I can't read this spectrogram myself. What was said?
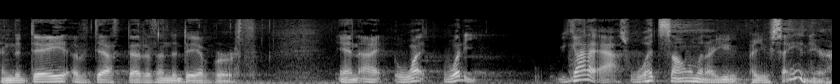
And the day of death better than the day of birth. And I what what do you, you got to ask, what Solomon are you, are you saying here?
